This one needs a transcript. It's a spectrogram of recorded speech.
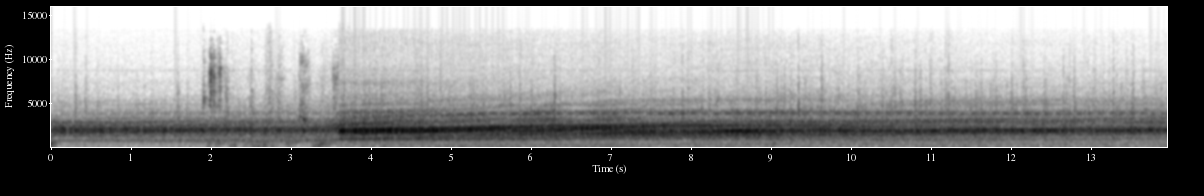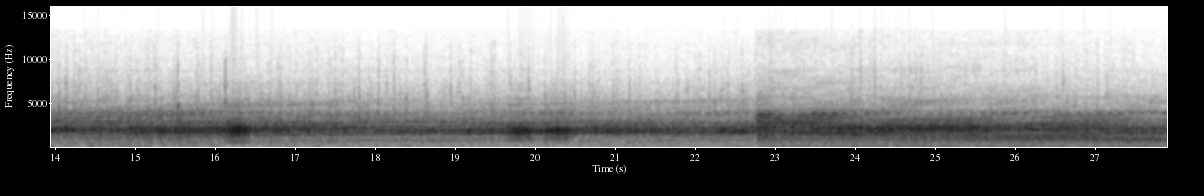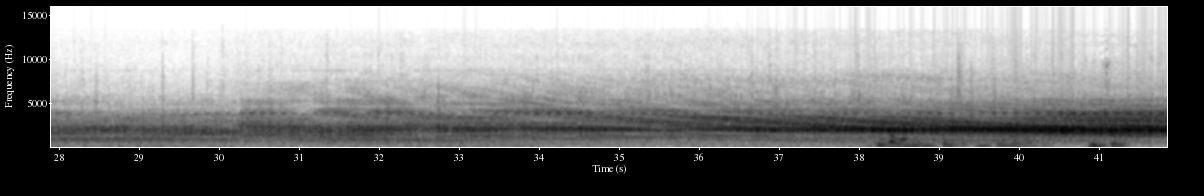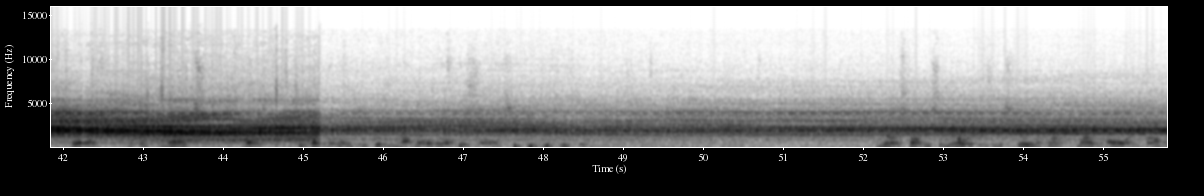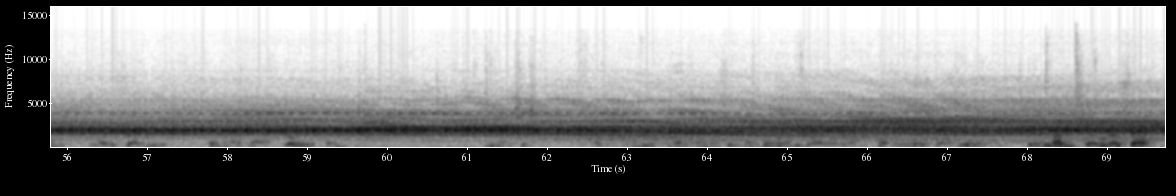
Typically, how long are your trains that you usually run on here? These are twelve Okay. max. Oh, because they want to be pushing hot metal, but I'll push slabs. I know I was talking to some railroaders, and it's very not, not not at all uncommon to, to have a shed move ten miles long. Really? And he was just, I said, "Oh, you don't run around." I said, "You gotta run around to get all the way around the top across." We're not, we're gonna show. my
